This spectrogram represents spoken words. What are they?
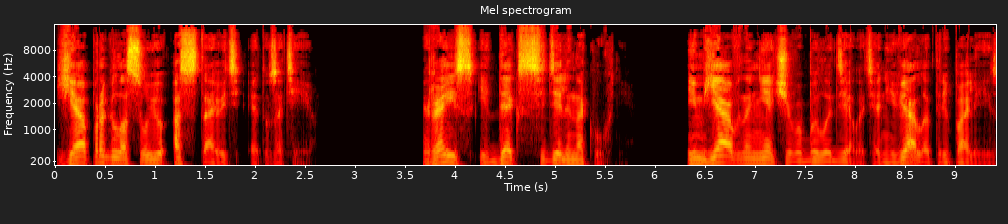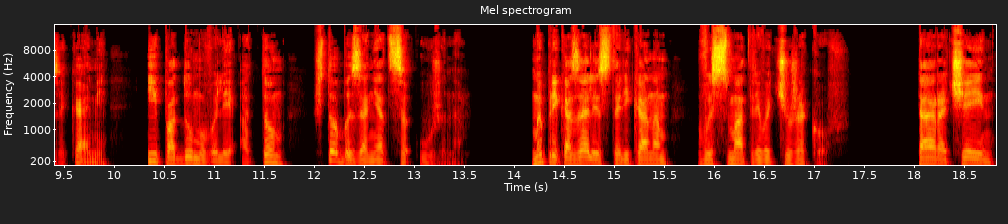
я проголосую оставить эту затею. Рейс и Декс сидели на кухне. Им явно нечего было делать, они вяло трепали языками и подумывали о том, чтобы заняться ужином. Мы приказали стариканам высматривать чужаков. Тара Чейн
